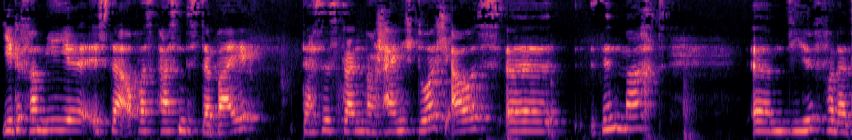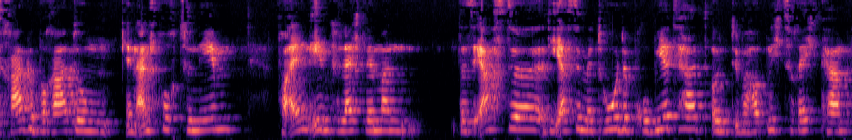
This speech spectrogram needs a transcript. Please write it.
jede Familie ist da auch was Passendes dabei, dass es dann wahrscheinlich durchaus äh, Sinn macht, ähm, die Hilfe von der Trageberatung in Anspruch zu nehmen. Vor allem eben vielleicht, wenn man das erste, die erste Methode probiert hat und überhaupt nicht zurechtkam,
